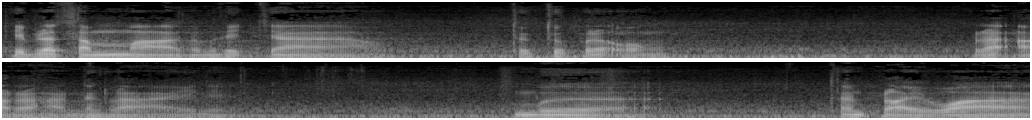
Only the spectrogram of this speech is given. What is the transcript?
ที่พระสัมมาสัมพุทธเจ้า ทุกๆพระองค์ พระอรหันต์ทั้งหลายเนี่ย เมื่อท่านปล่อยวาง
